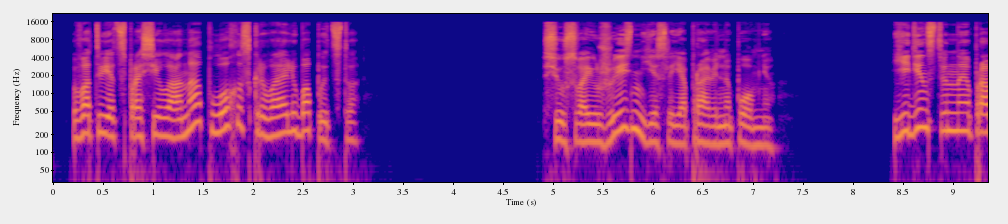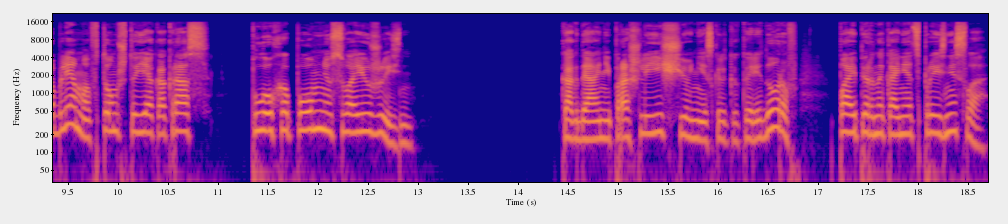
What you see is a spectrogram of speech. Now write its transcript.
— в ответ спросила она, плохо скрывая любопытство. «Всю свою жизнь, если я правильно помню», Единственная проблема в том, что я как раз плохо помню свою жизнь. Когда они прошли еще несколько коридоров, Пайпер наконец произнесла.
